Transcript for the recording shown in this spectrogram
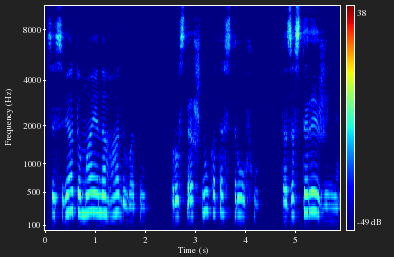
Це свято має нагадувати про страшну катастрофу та застереження,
